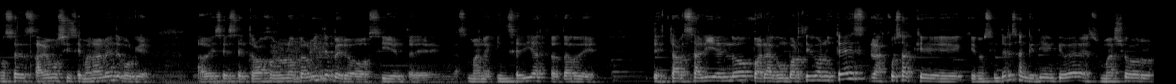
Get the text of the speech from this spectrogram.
No sé, sabemos si semanalmente, porque a veces el trabajo no lo permite, pero sí entre una semana y 15 días tratar de, estar saliendo para compartir con ustedes las cosas que, nos interesan, que tienen que ver en su mayor,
